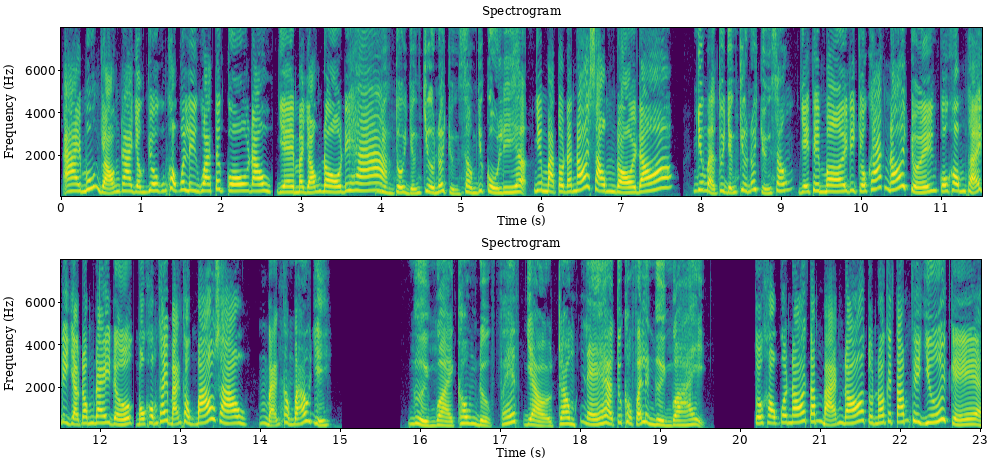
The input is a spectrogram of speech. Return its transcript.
Ai muốn dọn ra dọn vô cũng không có liên quan tới cô đâu Về mà dọn đồ đi ha Nhưng tôi vẫn chưa nói chuyện xong với cô Lia. Nhưng mà tôi đã nói xong rồi đó Nhưng mà tôi vẫn chưa nói chuyện xong. Vậy thì mời đi chỗ khác nói chuyện Cô không thể đi vào trong đây được Bộ không thấy bản thông báo sao Bản thông báo gì? Người ngoài không được phép vào trong. Nè, tôi không phải là người ngoài. Tôi không có nói tấm bản đó Tôi nói cái tấm phía dưới kìa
